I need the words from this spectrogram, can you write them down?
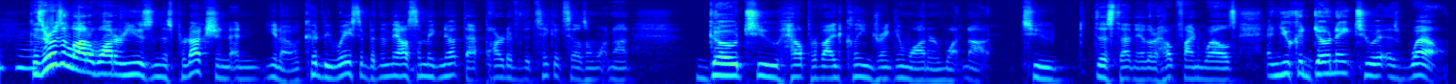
Mm-hmm. Because there was a lot of water used in this production and you know it could be wasted but then they also make note that part of the ticket sales and whatnot go to help provide clean drinking water and whatnot to this that and the other help find wells and you could donate to it as well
